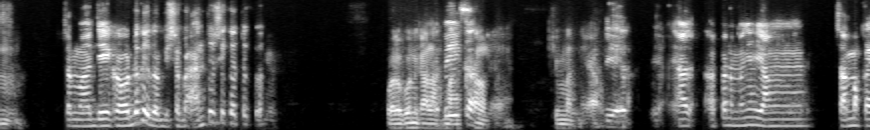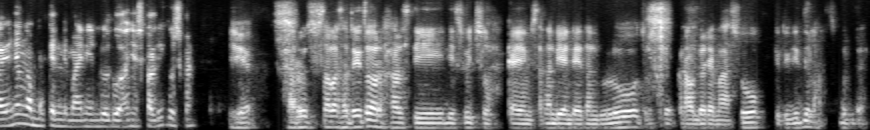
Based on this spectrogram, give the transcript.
hmm. Sama Jay Crowder juga bisa bantu sih kata gue walaupun kalah tapi, masal ya cuman ya, ya, ya apa namanya yang sama kayaknya nggak mungkin dimainin dua-duanya sekaligus kan? Iya harus salah satu itu harus di di switch lah. Kayak misalkan di Endetan dulu terus ke Crowder yang masuk gitu gitu lah sebenarnya.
